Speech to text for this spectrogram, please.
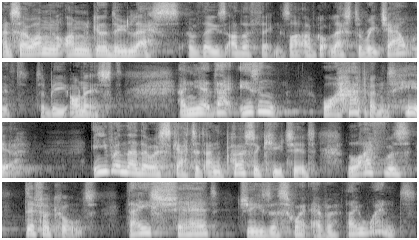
And so I'm, I'm going to do less of these other things. I've got less to reach out with, to be honest. And yet that isn't what happened here. Even though they were scattered and persecuted, life was difficult. They shared Jesus wherever they went.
